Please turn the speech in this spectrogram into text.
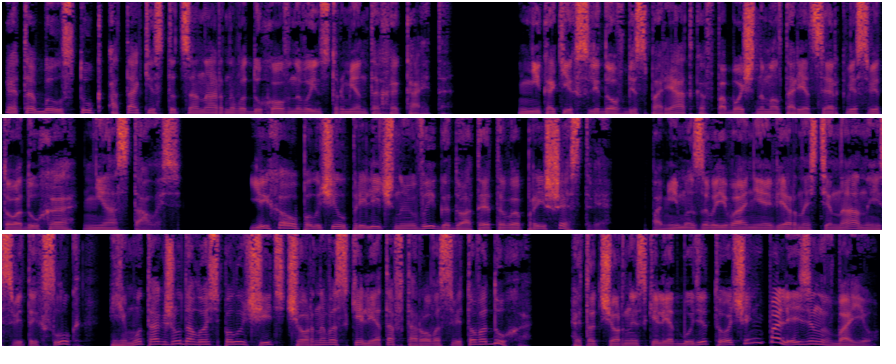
Это был стук атаки стационарного духовного инструмента Хэкайта. Никаких следов беспорядка в побочном алтаре церкви Святого Духа не осталось. Юйхао получил приличную выгоду от этого происшествия. Помимо завоевания верности Наны и святых слуг, ему также удалось получить черного скелета второго святого духа. Этот черный скелет будет очень полезен в бою.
